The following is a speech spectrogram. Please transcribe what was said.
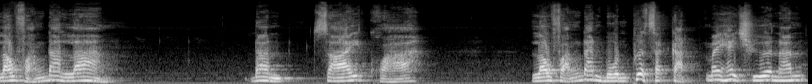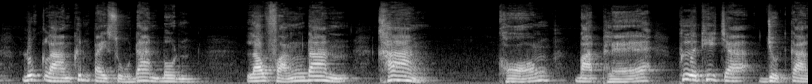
เราฝังด้านล่าง ด้านซ้ายขวา เราฝังด้านบนเพื่อสกัดไม่ให้เชื้อนั้นลุกลามขึ้นไปสู่ด้านบน เราฝังด้านข้างของบาดแผลเพื่อที่จะหยุดการ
